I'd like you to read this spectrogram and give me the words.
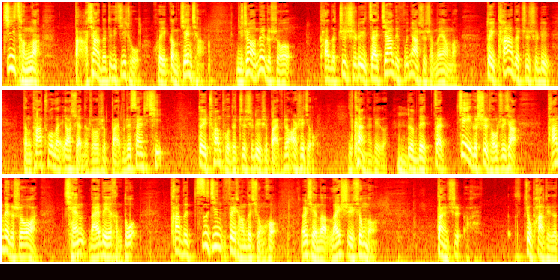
基层啊打下的这个基础会更坚强。你知道那个时候他的支持率在加利福尼亚是什么样吗？对他的支持率，等他出来要选的时候是百分之三十七，对川普的支持率是百分之二十九。你看看这个，对不对？在这个势头之下，他那个时候啊，钱来的也很多，他的资金非常的雄厚，而且呢来势凶猛。但是啊，就怕这个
